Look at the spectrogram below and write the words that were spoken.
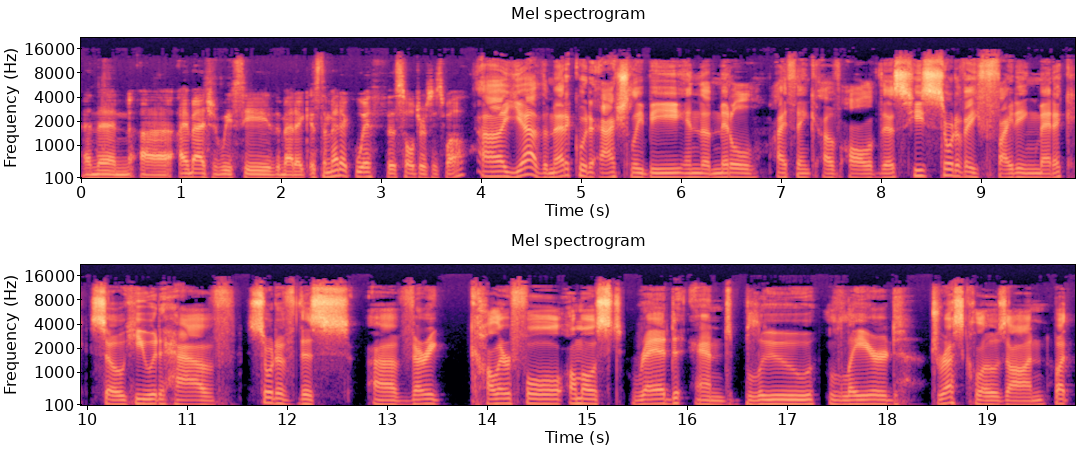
And then uh, I imagine we see the medic. Is the medic with the soldiers as well? Uh, yeah, the medic would actually be in the middle, I think, of all of this. He's sort of a fighting medic. So he would have sort of this uh, very colorful, almost red and blue layered dress clothes on, but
